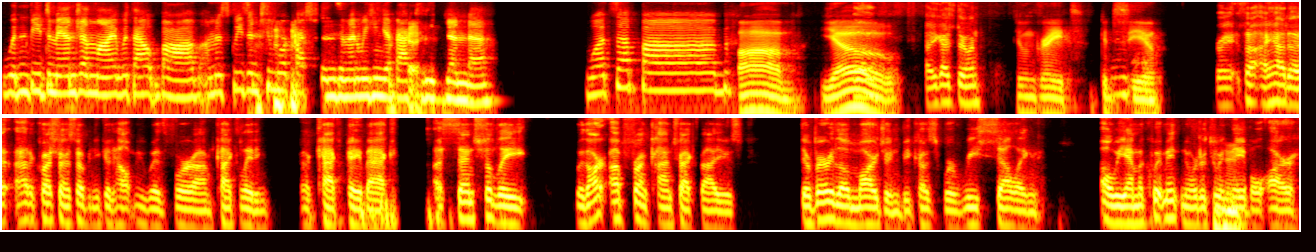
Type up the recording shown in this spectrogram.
Wouldn't be Demand Gen Live without Bob. I'm going to squeeze in two more questions and then we can get back to the agenda. What's up, Bob? Bob, yo, Hello. How you guys doing? doing great. Good to see you. Great. So I had a I had a question I was hoping you could help me with for um, calculating uh, CAC payback. Essentially, with our upfront contract values, they're very low margin because we're reselling OEM equipment in order to Mhm. enable our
